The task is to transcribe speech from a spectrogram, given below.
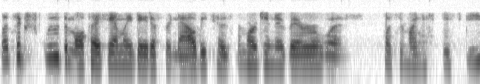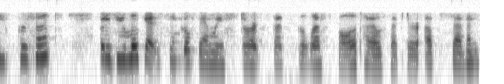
let's exclude the multifamily data for now because the margin of error was plus or minus 50%. But if you look at single family starts, that's the less volatile sector, up 7%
